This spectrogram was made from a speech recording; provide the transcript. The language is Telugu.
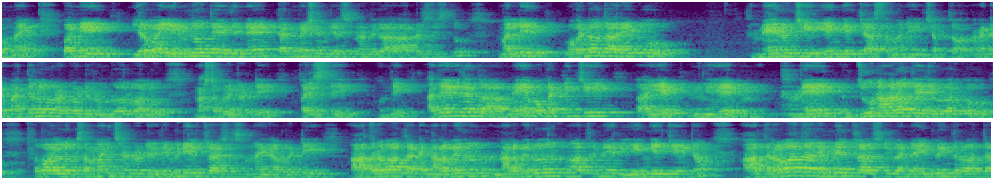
ఉన్నాయి. వారిని ఇరవై ఎనిమిదవ తేదీనే టర్మినేషన్ చేస్తున్నట్టుగా ఆర్డర్స్ ఇస్తూ మళ్ళీ ఒకటో తారీఖు మే నుంచి ఎంగేజ్ చేస్తామని చెప్తా ఉన్నారు. అంటే మధ్యలో ఉన్నటువంటి రెండు రోజులు వాళ్ళు నష్టపోయేటువంటి పరిస్థితి ఉంది. అదేవిధంగా మే ఒకటి నుంచి ఏ ఏ మే జూన్ ఆరో తేదీ వరకు వాళ్ళకు సంబంధించినటువంటి రెమిడియల్ క్లాసెస్ ఉన్నాయి కాబట్టి ఆ తర్వాత అంటే నలభై రోజులు నలభై రోజులకు మాత్రమే రీఎంగేజ్ చేయటం ఆ తర్వాత రెమిడియల్ క్లాసులు ఇవన్నీ అయిపోయిన తర్వాత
